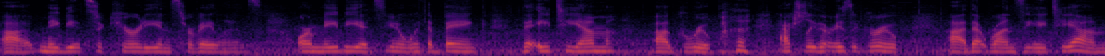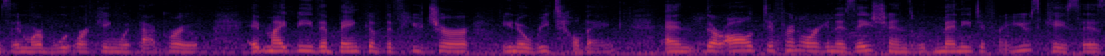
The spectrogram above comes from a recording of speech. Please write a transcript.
uh, maybe it's security and surveillance, or maybe it's you know with a bank, the ATM uh, group, actually there is a group uh, that runs the ATMs and we're working with that group. It might be the bank of the future, you know, retail bank, and they're all different organizations with many different use cases,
